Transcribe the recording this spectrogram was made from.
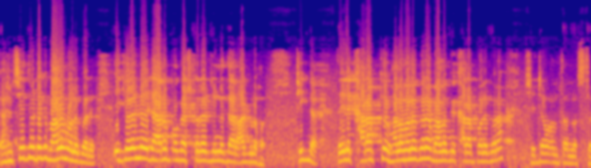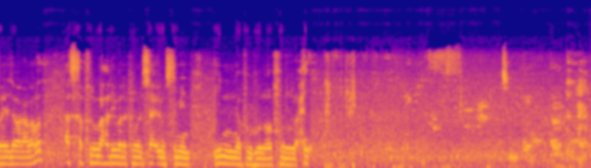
কারণ সে তো এটাকে ভালো মনে করে। এই কারণে এটা আরও প্রকাশ করার জন্য তার আগ্রহ। ঠিক না? তাইলে খারাপকে ভালো মনে করা ভালোকে খারাপ মনে করা সেটাও অন্তর নষ্ট হয়ে যাওয়ার আলামত। আস্তাগফিরুল্লাহ আলী ইন্নাহু হুয়াল গফুরুর রাহিম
